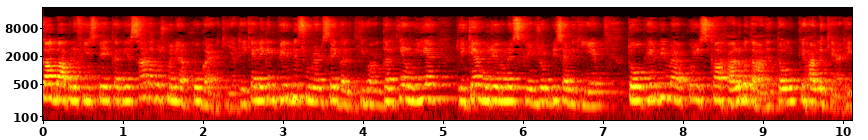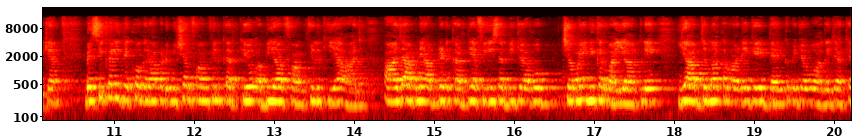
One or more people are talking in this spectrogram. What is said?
कब आपने फ़ीस पे करनी है, सारा कुछ मैंने आपको गाइड किया, ठीक है? लेकिन फिर भी स्टूडेंट से गलती गलतियाँ हुई है, ठीक है? मुझे उन्होंने स्क्रीनशॉट भी सेंड किए हैं। तो फिर भी मैं आपको इसका हल बता देता हूँ कि हल क्या है, ठीक है? बेसिकली देखो, अगर आप एडमिशन फॉर्म फिल करते हो, अभी आप फॉर्म फिल किया आज आज आपने अपडेट कर दिया फ़ीस अभी जो है वो जमा ही नहीं करवाई आपने, या आप जमा करवाने के बैंक में जो वो आगे जाके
